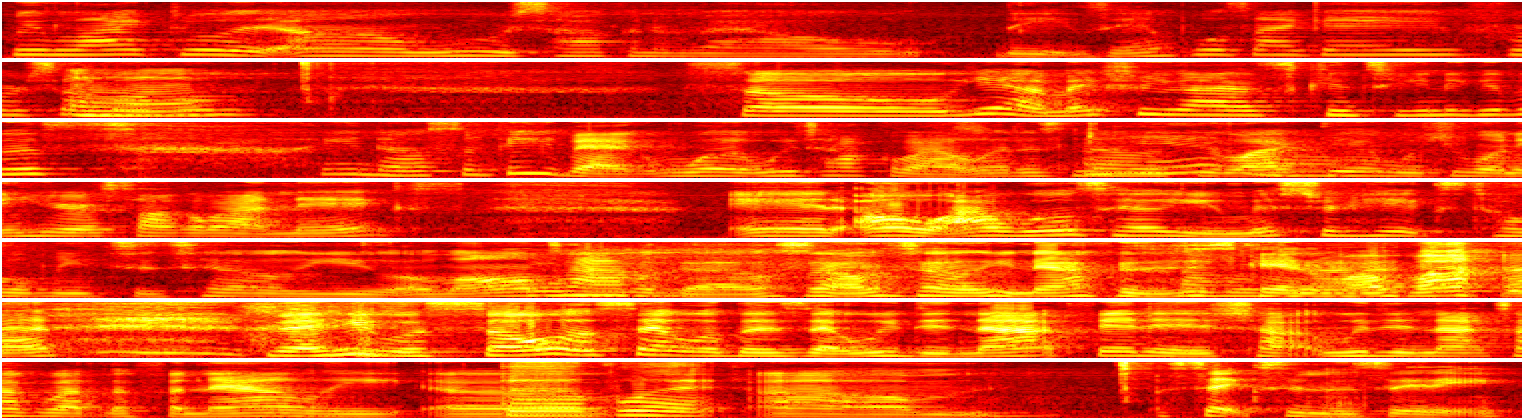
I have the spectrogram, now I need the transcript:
We liked what um we were talking about the examples I gave for some of them. So yeah, make sure you guys continue to give us, you know, some feedback. What we talk about. Let us know if you liked it, what you want to hear us talk about next. And oh, I will tell you, Mr. Hicks told me to tell you a long time ago, so I'm telling you now because it just came to my mind that he was so upset with us that we did not finish. We did not talk about the finale of Of what? Um, Sex in the City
